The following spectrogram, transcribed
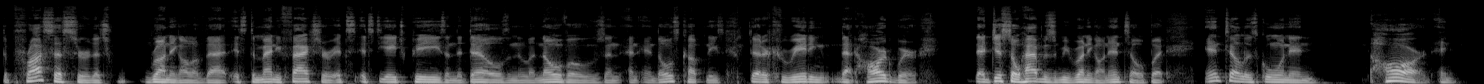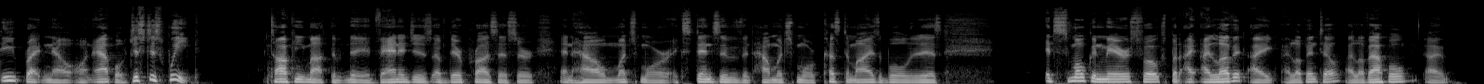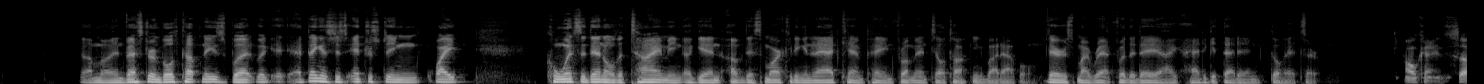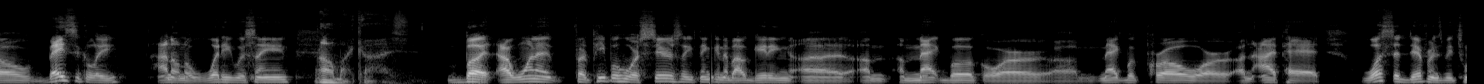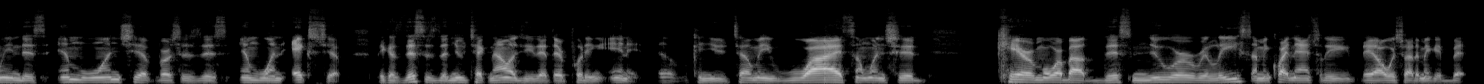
the processor that's running all of that. It's the manufacturer. It's it's the HPs and the Dells and the Lenovo's and, and, and those companies that are creating that hardware that just so happens to be running on Intel. But Intel is going in hard and deep right now on Apple just this week, talking about the, the advantages of their processor and how much more extensive and how much more customizable it is. It's smoke and mirrors, folks, but I, I love it. I, I love Intel. I love Apple. I, I'm an investor in both companies, but, but I think it's just interesting, quite coincidental the timing again of this marketing and ad campaign from Intel talking about Apple. There's my rant for the day. I had to get that in. Go ahead, sir. Okay, so basically, I don't know what he was saying. Oh my gosh! But I want to, for people who are seriously thinking about getting a, a, a MacBook or a MacBook Pro or an iPad, what's the difference between this M1 chip versus this M1X chip? Because this is the new technology that they're putting in it. Uh, can you tell me why someone should care more about this newer release? I mean, quite naturally, they always try to make it be-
